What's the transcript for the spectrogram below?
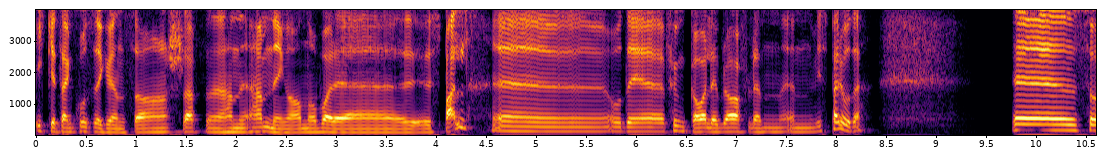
ikke tenk konsekvenser, slippe hem- hemningene og bare spille. Eh, og det funka veldig bra for en, en viss periode. Eh, så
